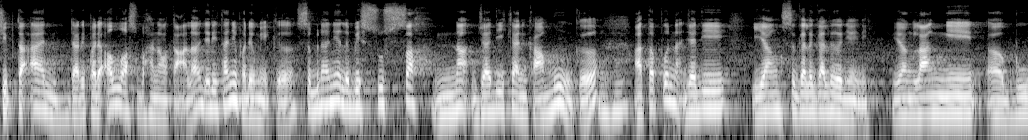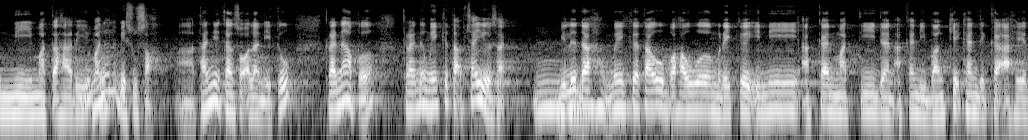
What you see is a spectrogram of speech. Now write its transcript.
ciptaan daripada Allah Subhanahu Wa Taala jadi tanya pada mereka sebenarnya lebih susah nak jadikan kamu ke uh-huh. ataupun nak jadi yang segala-galanya ini yang langit uh, bumi matahari uh-huh. mana lebih susah ha, tanyakan soalan itu kerana apa kerana mereka tak percaya Ustaz hmm. bila dah mereka tahu bahawa mereka ini akan mati dan akan dibangkitkan dekat akhir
